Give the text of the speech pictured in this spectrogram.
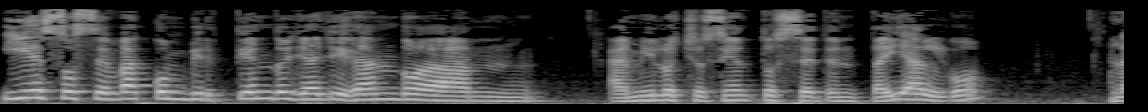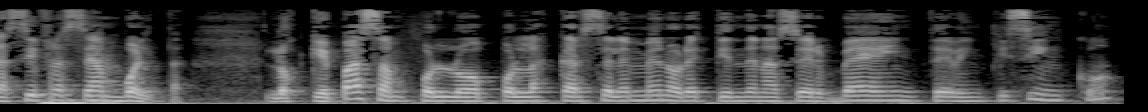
y eso se va convirtiendo ya llegando a, mm, a 1870 y algo, las cifras se han vuelto. Los que pasan por, lo, por las cárceles menores tienden a ser 20, 25,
